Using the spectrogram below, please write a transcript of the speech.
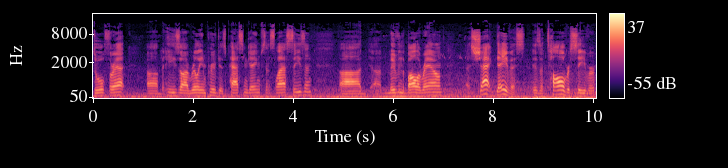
dual threat. But he's really improved his passing game since last season, moving the ball around. Uh, Shaq Davis is a tall receiver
